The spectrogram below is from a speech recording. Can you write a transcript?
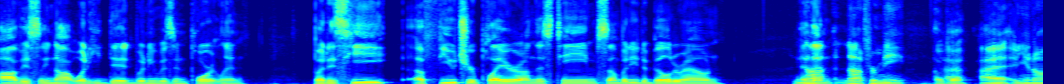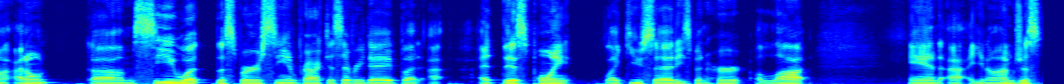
Obviously, not what he did when he was in Portland. But is he a future player on this team? Somebody to build around? And not not for me. Okay. I, I you know I don't um, see what the Spurs see in practice every day, but I, at this point, like you said, he's been hurt a lot, and I, you know, I'm just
